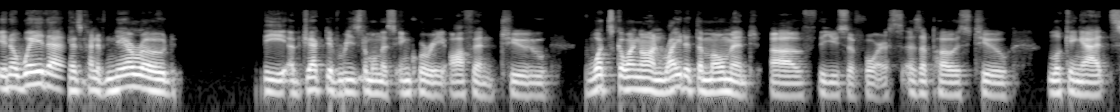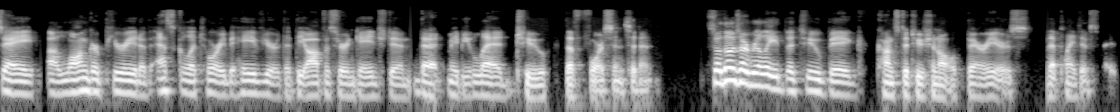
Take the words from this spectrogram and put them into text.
in a way that has kind of narrowed the objective reasonableness inquiry often to what's going on right at the moment of the use of force as opposed to looking at say a longer period of escalatory behavior that the officer engaged in that maybe led to the force incident so those are really the two big constitutional barriers that plaintiffs face.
